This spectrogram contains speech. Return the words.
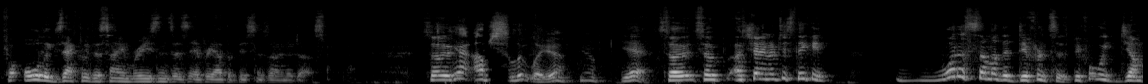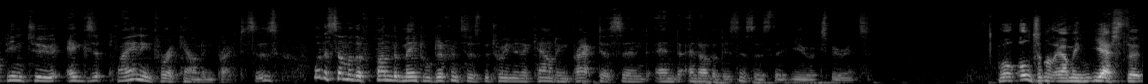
for all exactly the same reasons as every other business owner does. So yeah, absolutely, yeah, yeah, yeah. So so uh, Shane, I'm just thinking, what are some of the differences before we jump into exit planning for accounting practices? What are some of the fundamental differences between an accounting practice and and, and other businesses that you experience? Well, ultimately, I mean, yes, the,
